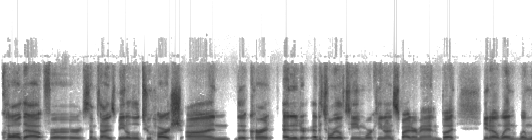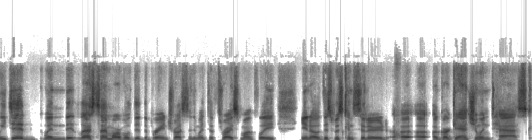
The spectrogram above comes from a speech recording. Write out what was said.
called out for sometimes being a little too harsh on the current editor editorial team working on Spider-Man. But you know, when when we did when the last time Marvel did the Brain Trust and they went to thrice monthly, you know, this was considered a, a, a gargantuan task,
